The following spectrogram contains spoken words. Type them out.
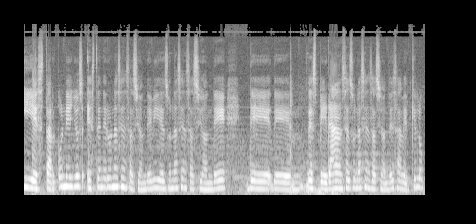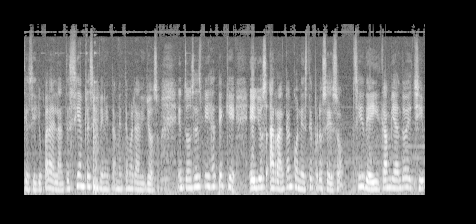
y estar con ellos es tener una sensación de vida, es una sensación de, de, esperanza, es una sensación de saber que lo que sigue para adelante siempre es infinitamente maravilloso. Entonces fíjate que ellos arrancan con este proceso ¿sí? de ir cambiando de chip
